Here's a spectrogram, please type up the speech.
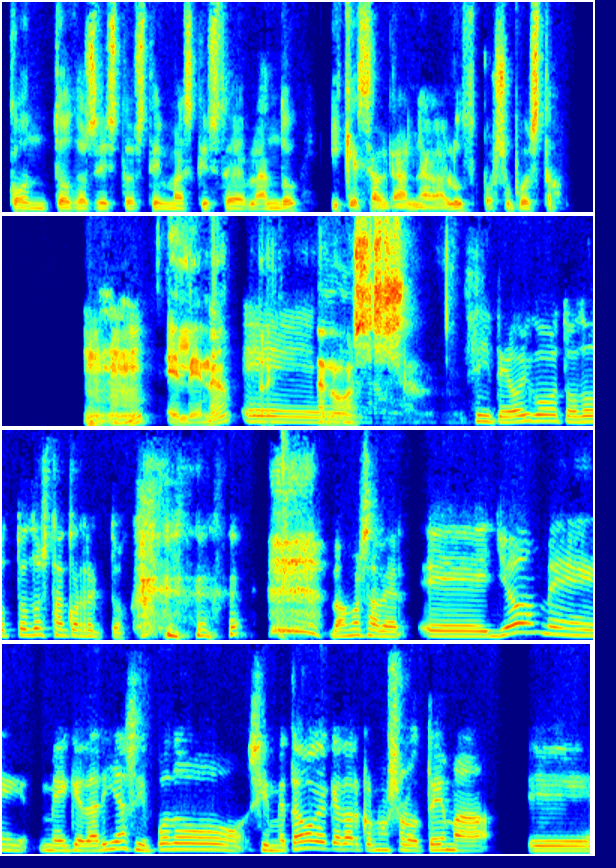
con todos estos temas que estoy hablando y que saldrán a la luz, por supuesto. Elena, eh, Sí, te oigo, todo, todo está correcto. Vamos a ver, eh, yo me, quedaría, si puedo, si me tengo que quedar con un solo tema eh,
